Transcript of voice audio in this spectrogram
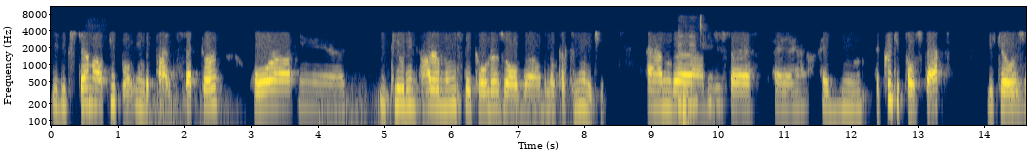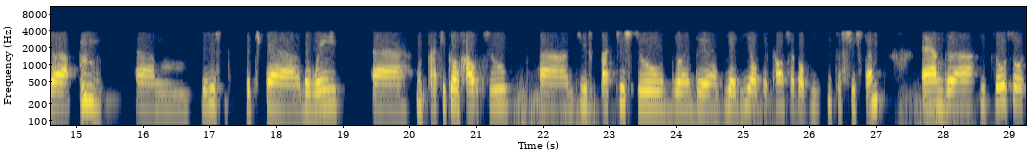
with external people in the private sector or including other main stakeholders of the local community. And mm-hmm. this is a, a, a, a critical step because uh, um, this is the, uh, the way uh, in practical how to uh, give practice to the, the, the, idea of the concept of the ecosystem. And uh, it's also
